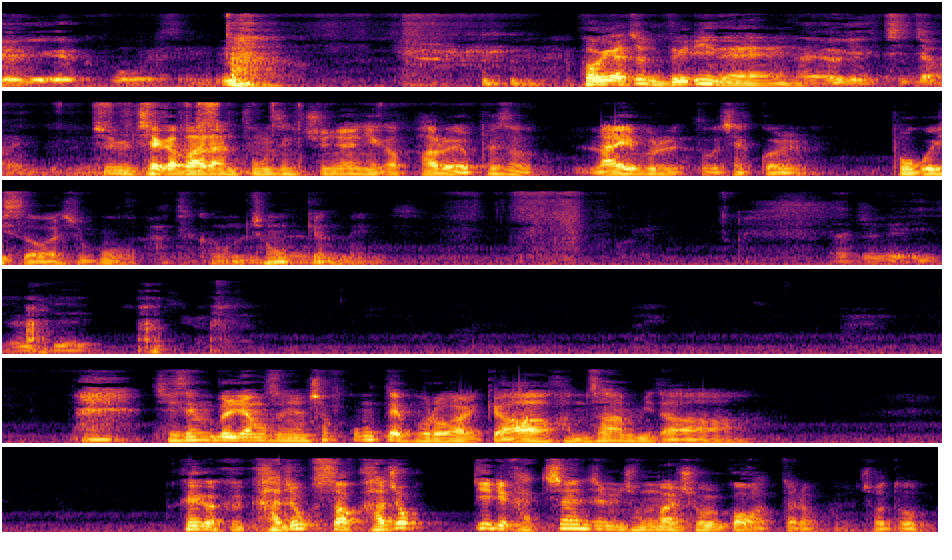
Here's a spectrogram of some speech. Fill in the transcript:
여기 이렇게 보고 있어요. 거기가 좀 느리네. 아, 여기 진짜 많이 들리네. 지금 제가 말한 동생 준현이가 바로 옆에서 라이브를 또 제 걸 보고 있어가지고 하트가 엄청 웃겼네. 나중에 인사할 때. 재생불량소년 첫 공대 보러 갈게요. 아, 감사합니다. 그러니까 그 가족석, 가족끼리 같이 앉으면 정말 좋을 것 같더라고요. 저도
